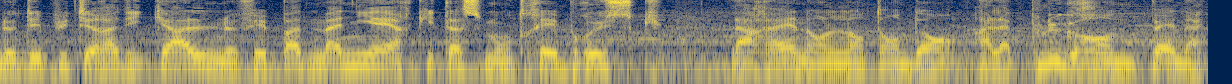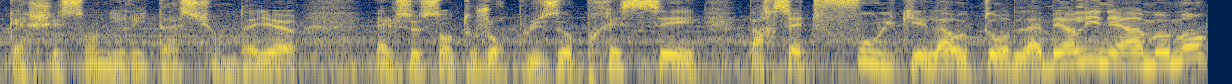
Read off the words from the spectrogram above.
le député radical ne fait pas de manière, quitte à se montrer brusque. La reine, en l'entendant, a la plus grande peine à cacher son irritation. D'ailleurs, elle se sent toujours plus oppressée par cette foule qui est là autour de la berline et à un moment,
